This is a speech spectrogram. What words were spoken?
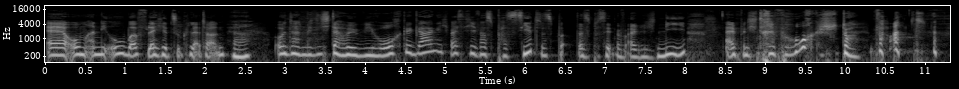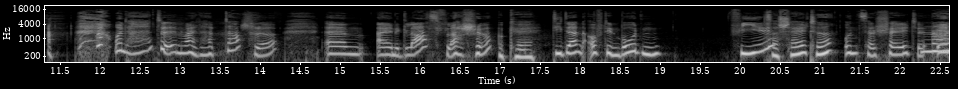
äh, um an die Oberfläche zu klettern. Ja. Und dann bin ich da irgendwie hochgegangen. Ich weiß nicht, was passiert ist. Das passiert mir eigentlich nie. Dann bin ich die Treppe hochgestolpert und hatte in meiner Tasche ähm, eine Glasflasche, Okay. die dann auf den Boden fiel Zerschellte? und zerschellte. Nein.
